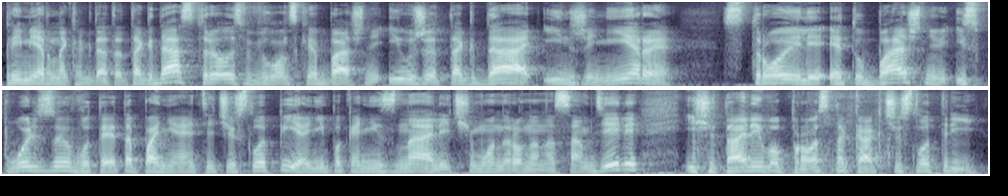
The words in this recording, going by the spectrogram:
примерно когда-то тогда, строилась Вавилонская башня, и уже тогда инженеры строили эту башню, используя вот это понятие число π. Они пока не знали, чему оно равно на самом деле, и считали его просто как число 3.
